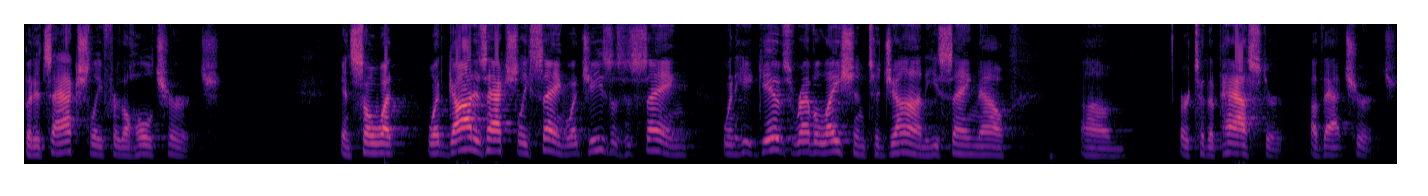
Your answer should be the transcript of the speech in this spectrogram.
but it's actually for the whole church. And so, what, what God is actually saying, what Jesus is saying when he gives revelation to John, he's saying now, um, or to the pastor of that church,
